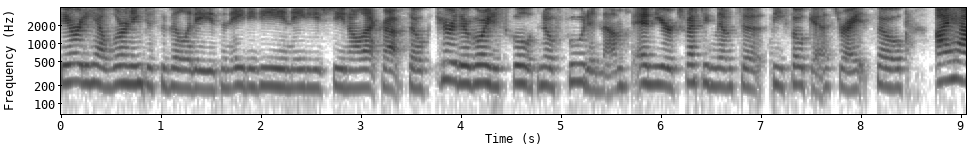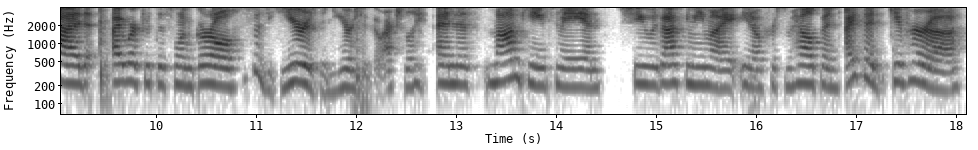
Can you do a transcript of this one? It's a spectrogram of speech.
they already have learning disabilities and ADD and ADHD and all that crap. So, here they're going to school with no food in them and you're expecting them to be focused, right? So, I had I worked with this one girl. This is years and years ago actually. And this mom came to me and she was asking me my, you know, for some help and I said give her a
